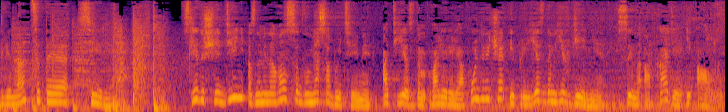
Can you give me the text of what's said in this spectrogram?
Двенадцатая серия. Следующий день ознаменовался двумя событиями – отъездом Валерия Леопольдовича и приездом Евгения, сына Аркадия и Аллы.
